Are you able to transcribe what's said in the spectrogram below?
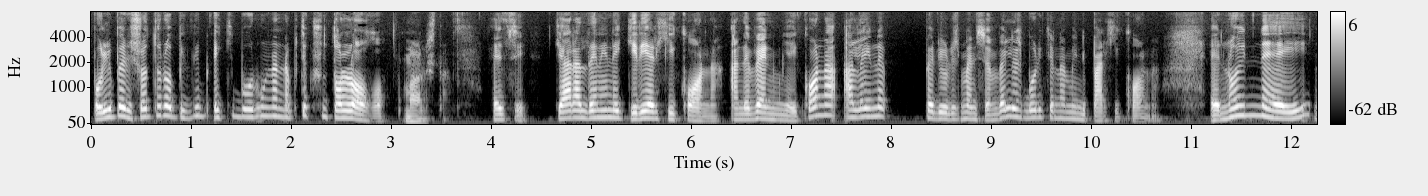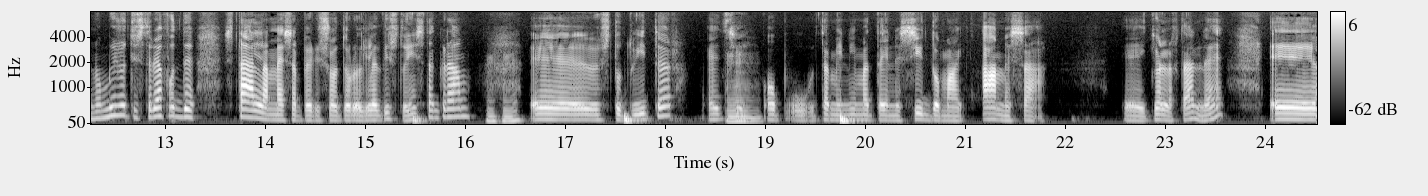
πολύ περισσότερο επειδή εκεί μπορούν να αναπτύξουν το λόγο. Μάλιστα. Έτσι. Και άρα δεν είναι κυρίαρχη εικόνα. Ανεβαίνει μια εικόνα, αλλά είναι περιορισμένη εμβέλεια, μπορεί και να μην υπάρχει εικόνα. Ενώ οι νέοι νομίζω ότι στρέφονται στα άλλα μέσα περισσότερο, δηλαδή στο Instagram, ε, στο Twitter, έτσι, όπου τα μηνύματα είναι σύντομα, άμεσα ε, και όλα αυτά, ναι. Ε,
